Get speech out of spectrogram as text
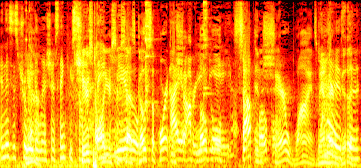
And this is truly Yeah. delicious. Thank you so Cheers much. to all your success. you. Go support and I shop local. appreciate- Sip Shop and local. share wines. Man, they're Yes. good.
